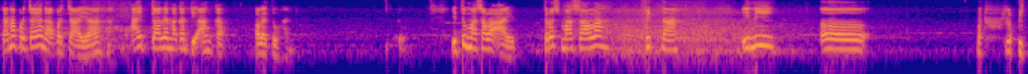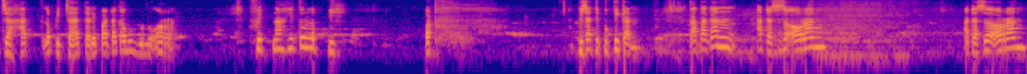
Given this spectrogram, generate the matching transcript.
Karena percaya nggak percaya aib kalian akan diangkat oleh Tuhan. Itu, itu masalah aib. Terus masalah fitnah. Ini eh, waduh, lebih jahat lebih jahat daripada kamu bunuh orang. Fitnah itu lebih waduh bisa dibuktikan Katakan ada seseorang ada seseorang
